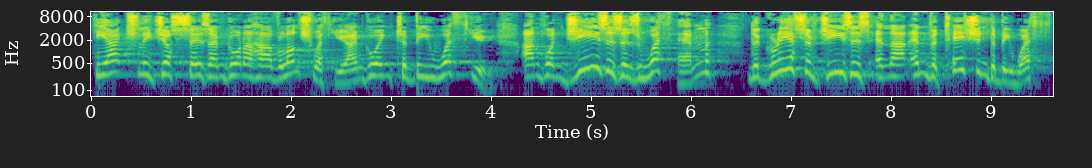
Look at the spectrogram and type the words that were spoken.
He actually just says, I'm going to have lunch with you. I'm going to be with you. And when Jesus is with him, the grace of Jesus in that invitation to be with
